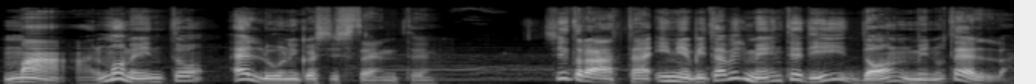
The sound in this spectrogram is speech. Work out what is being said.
ma al momento è l'unico esistente. Si tratta inevitabilmente di Don Minutella.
